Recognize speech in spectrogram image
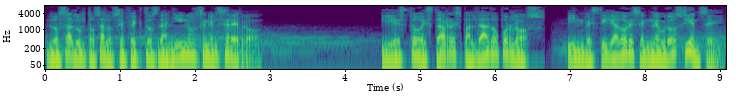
los adultos a los efectos dañinos en el cerebro. Y esto está respaldado por los investigadores en neurociencia.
